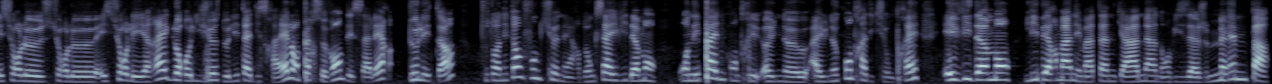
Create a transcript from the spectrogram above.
et, sur les règles religieuses de l'État d'Israël en percevant des salaires de l'État tout en étant fonctionnaire. Donc ça, évidemment, on n'est pas à une contradiction près. Évidemment, Lieberman et Matan Kahana n'envisagent même pas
